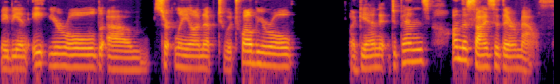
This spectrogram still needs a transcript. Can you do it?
maybe an eight year old, um, certainly on up to a 12 year old. Again, it depends on the size of their mouth.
